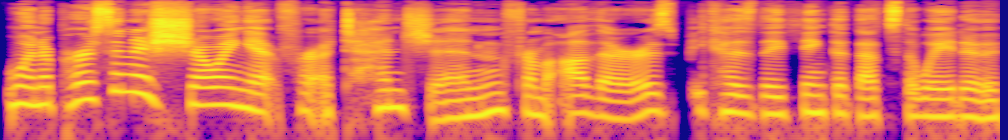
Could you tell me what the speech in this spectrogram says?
when a person is showing it for attention from others because they think that that's the way to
